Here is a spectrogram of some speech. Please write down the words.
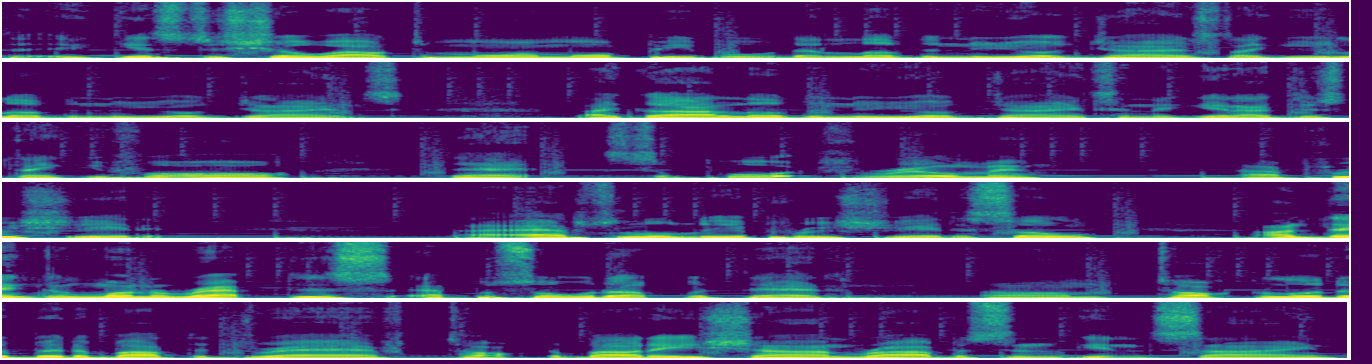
it gets the show out to more and more people that love the New York Giants, like you love the New York Giants, like I love the New York Giants. And again, I just thank you for all that support for real, man. I appreciate it. I absolutely appreciate it. So I think I'm going to wrap this episode up with that. Um, talked a little bit about the draft. Talked about A'Shawn Robinson getting signed.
